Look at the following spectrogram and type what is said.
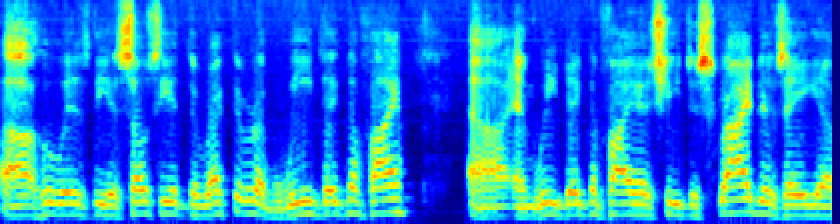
uh, who is the associate director of WeDignify, uh, and WeDignify, as she described, is a uh,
